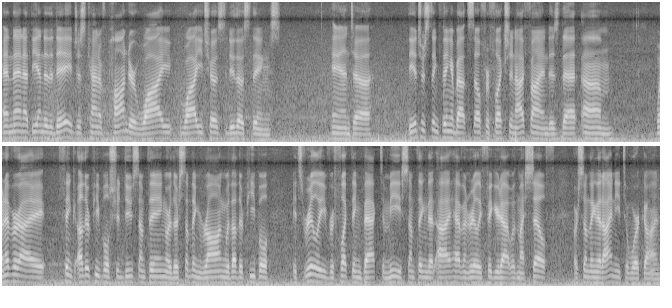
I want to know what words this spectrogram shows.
And then at the end of the day, just kind of ponder why why you chose to do those things. And uh, the interesting thing about self-reflection I find is that um, whenever I think other people should do something or there's something wrong with other people, it's really reflecting back to me something that I haven't really figured out with myself or something that I need to work on.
